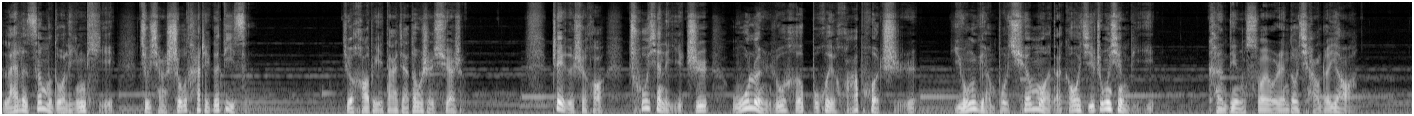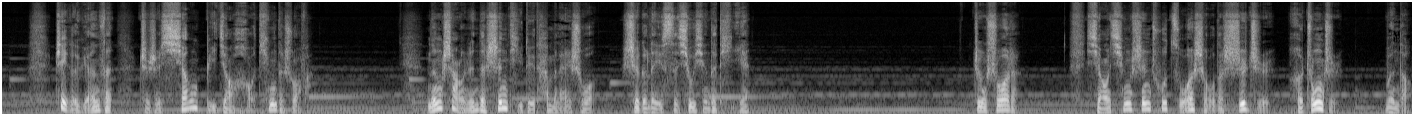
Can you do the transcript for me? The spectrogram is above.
来了这么多灵体，就想收他这个弟子。”就好比大家都是学生，这个时候出现了一支无论如何不会划破纸、永远不缺墨的高级中性笔，肯定所有人都抢着要啊。这个缘分只是相比较好听的说法，能上人的身体对他们来说是个类似修行的体验。正说着，小青伸出左手的食指和中指，问道：“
